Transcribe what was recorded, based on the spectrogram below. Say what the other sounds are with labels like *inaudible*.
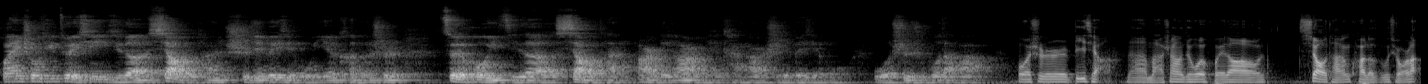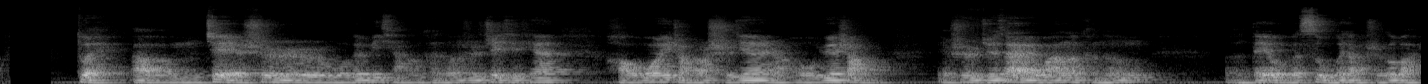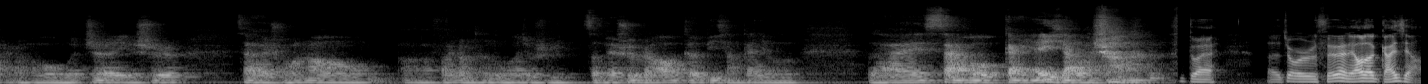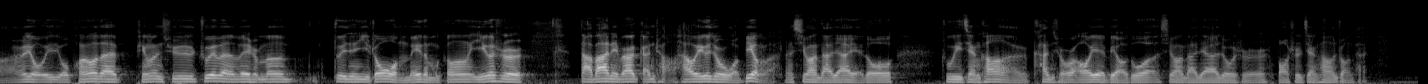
欢迎收听最新一集的笑谈世界杯节目，也可能是最后一集的笑谈二零二二年卡塔尔世界杯节目。我是主播大巴，我是逼抢，那马上就会回到笑谈快乐足球了。对，嗯，这也是我跟逼抢可能是这些天好不容易找着时间，然后约上了，也是决赛完了，可能呃得有个四五个小时了吧。我这也是在床上啊翻转腾挪，就是怎么也睡不着，跟 B 强赶紧来赛后感言一下吧，是吧？对，呃，就是随便聊聊感想。而有有朋友在评论区追问为什么最近一周我们没怎么更，一个是大巴那边赶场，还有一个就是我病了。那希望大家也都注意健康啊，看球熬夜比较多，希望大家就是保持健康的状态。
